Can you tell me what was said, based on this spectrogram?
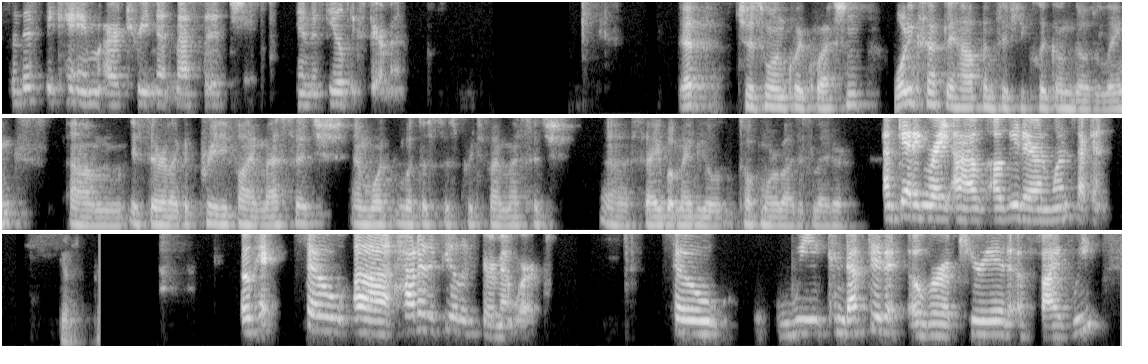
So this became our treatment message in the field experiment. Yep, just one quick question. What exactly happens if you click on those links? Um, is there like a predefined message? And what, what does this predefined message uh, say? But maybe you'll talk more about this later. I'm getting right. I'll, I'll be there in one second. Yeah. Okay, so uh, how did the field experiment work? So we conducted over a period of five weeks.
